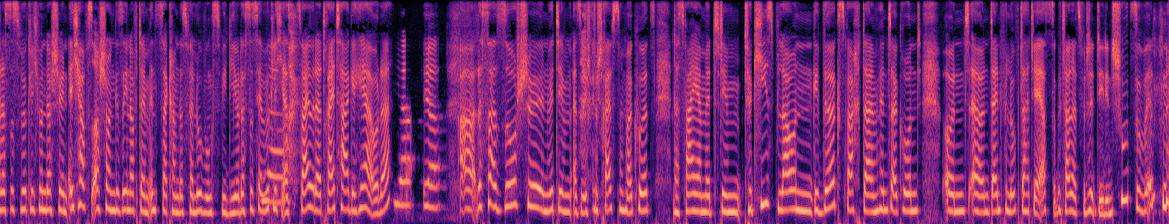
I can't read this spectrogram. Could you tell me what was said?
das ist wirklich wunderschön. Ich habe es auch schon gesehen auf deinem Instagram, das Verlobungsvideo. Das ist ja, ja, wirklich erst zwei oder drei Tage her, oder? Ja, ja. Ah, das war so schön mit dem, also ich beschreibe es nochmal kurz. Das war ja mit dem türkisblauen Gebirgsbach da im Hintergrund und äh, dein Verlobter hat ja erst so getan, als würdet ihr den Schuh zubinden.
